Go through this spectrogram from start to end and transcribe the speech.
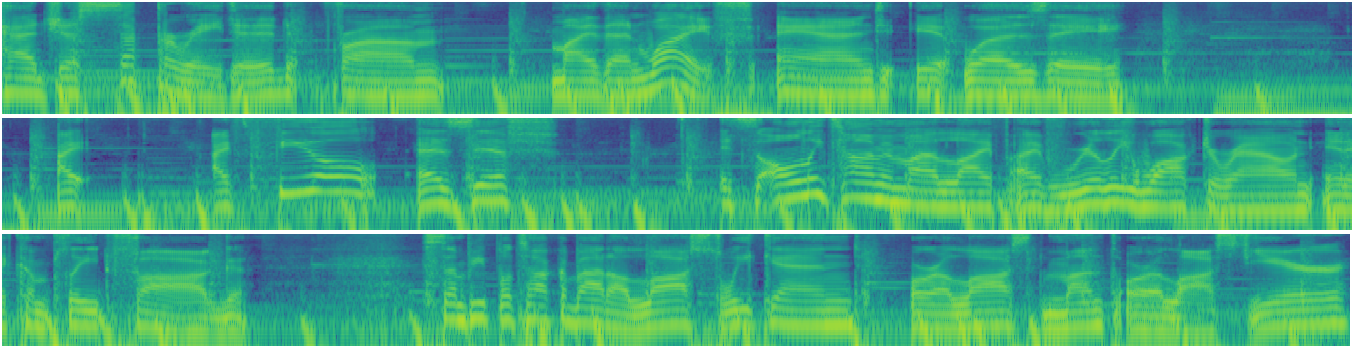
had just separated from my then wife and it was a I I feel as if it's the only time in my life I've really walked around in a complete fog. Some people talk about a lost weekend or a lost month or a lost year.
